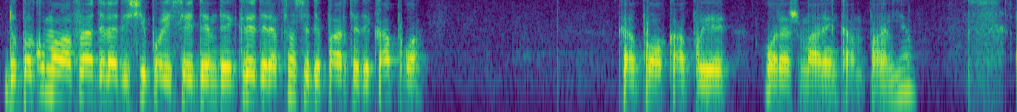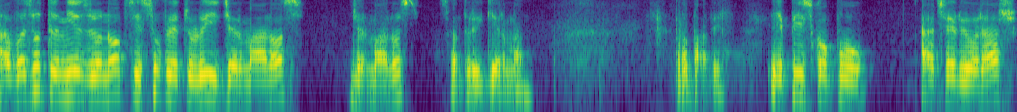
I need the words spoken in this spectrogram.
după cum am aflat de la discipolii săi demn de încredere, aflându-se departe de Capua, Capua, Capua e oraș mare în campania, a văzut în miezul nopții sufletul lui Germanos, Germanus, Sfântului German, probabil, episcopul acelui oraș,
